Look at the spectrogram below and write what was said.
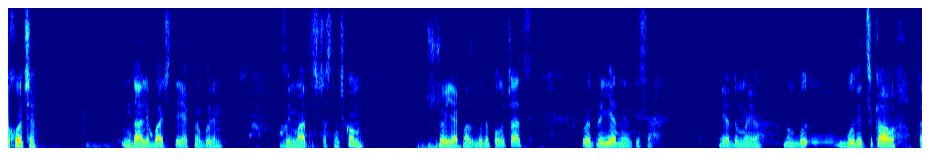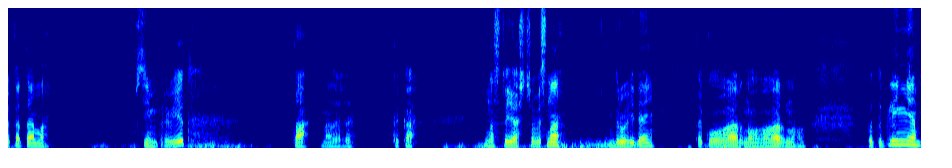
хто хоче далі бачити, як ми будемо займатися часничком, що і як у нас буде получатися, ви приєднуйтеся. Я думаю, ну, буде цікава така тема. Всім привіт! Так, у нас вже така настояща весна, другий день такого гарного, гарного потепління.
